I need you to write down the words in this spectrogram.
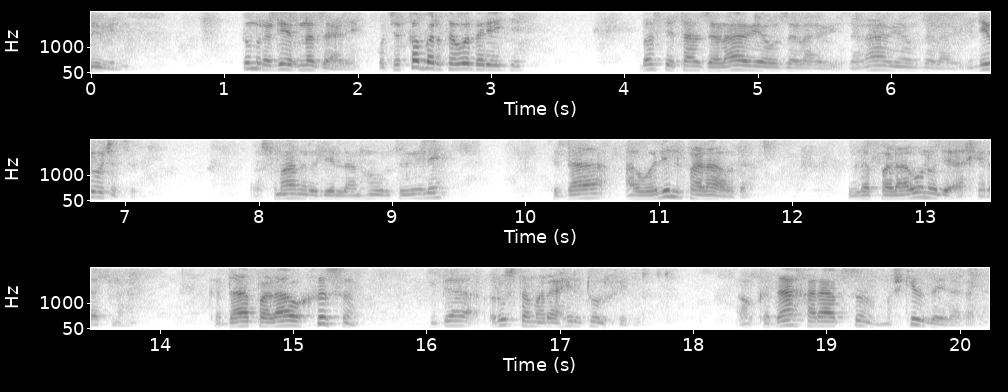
نه وینو دومره ډېر نه زاړې خو چې قبر ته ودرېږې بس دې تا زړاوې او زړاوې زړاوې او زړاوې دې دې وټڅوي عثمان رضی الله عنه ورته ویلې چې دا اولین پړاو ده له پړاوونو د اخرت نه که دا پړاو ښه سو بیا وروسته مراحل ټول ښه دي او که دا خراب سو مشکل ځای دغه ده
